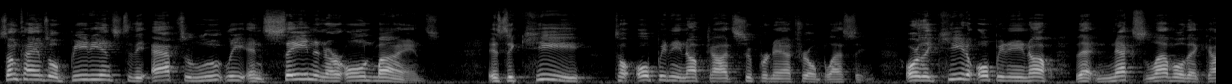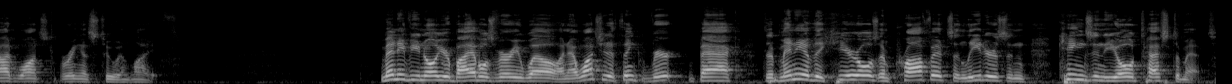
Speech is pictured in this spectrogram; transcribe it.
Sometimes obedience to the absolutely insane in our own minds is the key to opening up God's supernatural blessing or the key to opening up that next level that God wants to bring us to in life. Many of you know your Bibles very well, and I want you to think back to many of the heroes and prophets and leaders and kings in the Old Testament.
